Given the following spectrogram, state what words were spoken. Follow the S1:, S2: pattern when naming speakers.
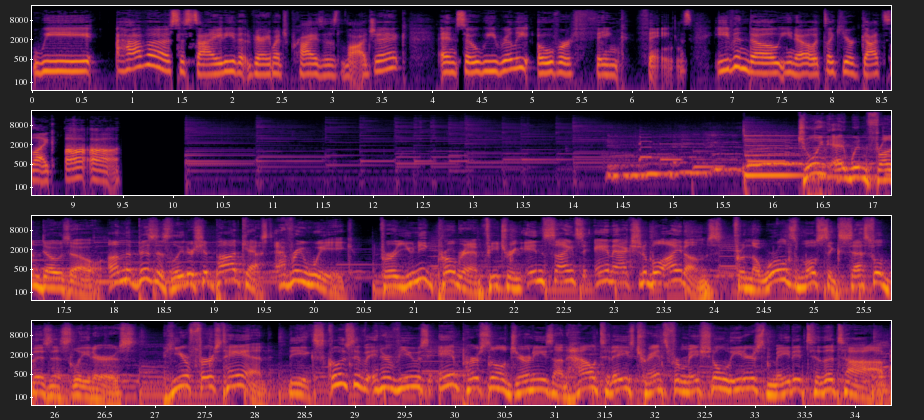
S1: we have a society that very much prizes logic. And so we really overthink things, even though, you know, it's like your gut's like, uh uh
S2: Join Edwin Frondozo on the Business Leadership Podcast every week for a unique program featuring insights and actionable items from the world's most successful business leaders. Hear firsthand the exclusive interviews and personal journeys on how today's transformational leaders made it to the top.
